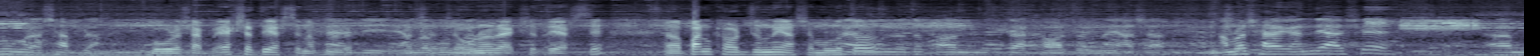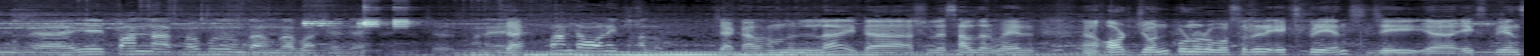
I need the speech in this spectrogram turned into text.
বগুড়া সাবগ্রামে বগুড়া সাহেব একসাথে আসছেন আপনারা? হ্যাঁ, আচ্ছা, আচ্ছা। ওনারা একসাথে আসছে। পান খাওয়ার জন্যই আসা মূলত? হ্যাঁ, মূলত পানটা খাওয়ার জন্যই আসা। আমরা সারাগান্ধে আসে আম, আহ, এই পান না খাওয়া পর্যন্ত আমরা বাসায় যাই মানে পানটা অনেক ভালো। যাক আলহামদুলিল্লাহ এটা আসলে সালদার ভাইয়ের অর্জন পনেরো বছরের এক্সপিরিয়েন্স যেই এক্সপিরিয়েন্স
